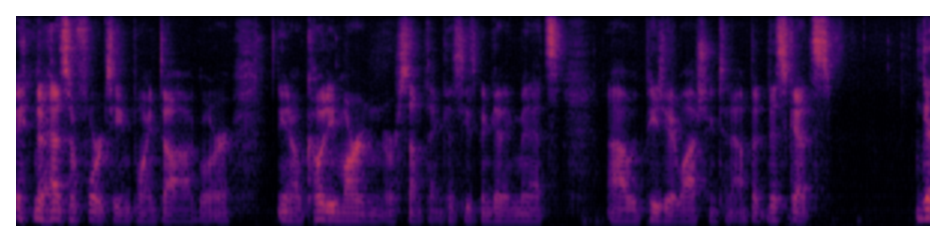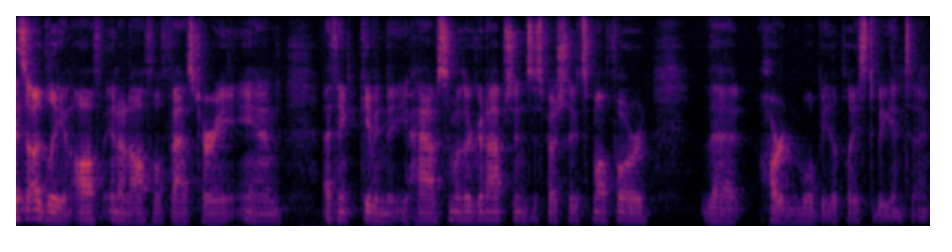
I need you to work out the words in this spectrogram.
as a 14 point dog, or you know Cody Martin or something because he's been getting minutes uh, with PJ Washington out. But this gets gets ugly and off in an awful fast hurry. And I think given that you have some other good options, especially at small forward, that Harden will be the place to begin tonight.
